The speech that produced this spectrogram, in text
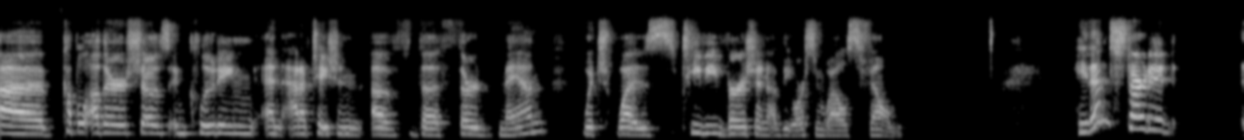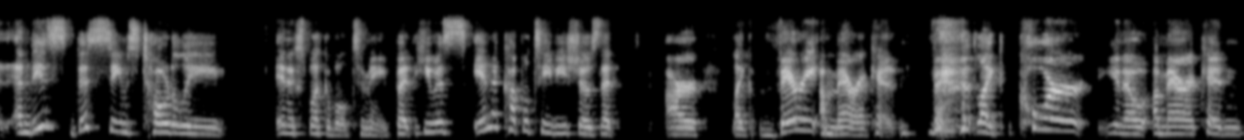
a couple other shows, including an adaptation of The Third Man, which was TV version of the Orson Welles film. He then started, and these this seems totally inexplicable to me, but he was in a couple TV shows that are like very American, like core, you know, American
